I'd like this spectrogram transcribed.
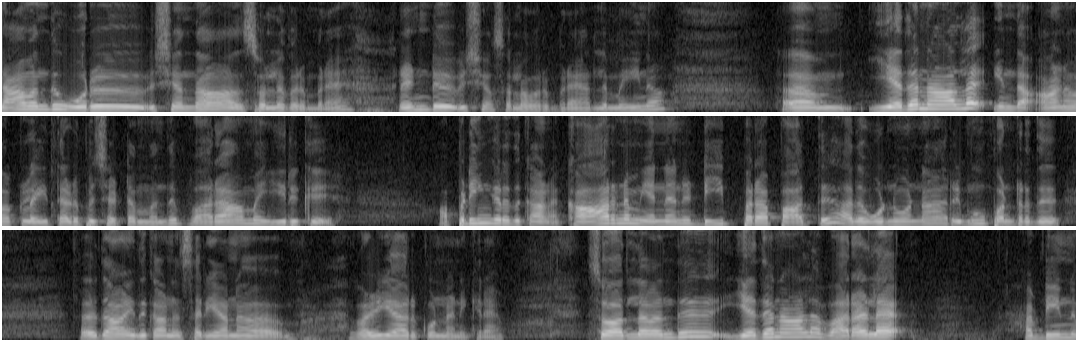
நான் வந்து ஒரு விஷயந்தான் சொல்ல விரும்புகிறேன் ரெண்டு விஷயம் சொல்ல விரும்புகிறேன் அதில் மெயினாக எதனால் இந்த ஆணவ கொலை தடுப்பு சட்டம் வந்து வராமல் இருக்குது அப்படிங்கிறதுக்கான காரணம் என்னன்னு டீப்பராக பார்த்து அதை ஒன்று ஒன்றா ரிமூவ் பண்ணுறது தான் இதுக்கான சரியான வழியாக இருக்கும்னு நினைக்கிறேன். ஸோ அதில் வந்து எதனால் வரலை அப்படின்னு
